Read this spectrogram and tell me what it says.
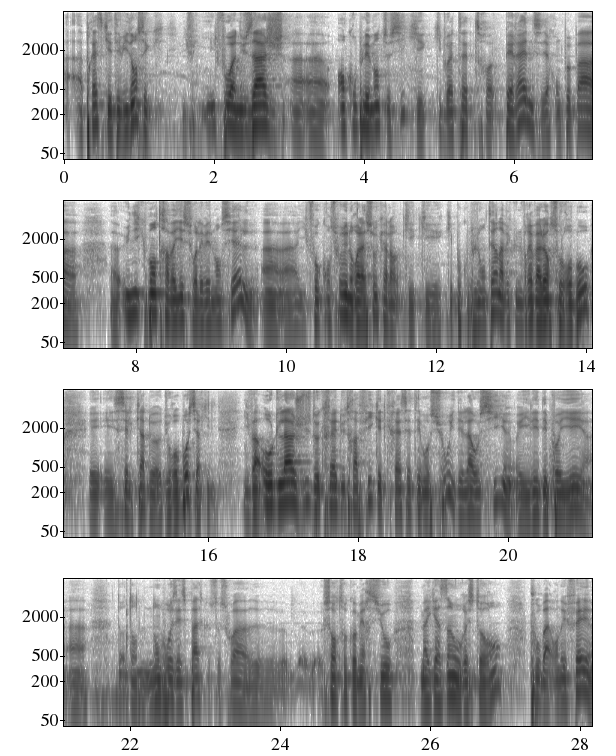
Après, ce qui est évident, c'est que il faut un usage euh, euh, en complément de ceci qui, doit être pérenne, c'est-à-dire qu'on ne peut pas euh, uniquement travailler sur l'événementiel, il faut construire une relation qui, est, beaucoup plus long terme avec une vraie valeur sur le robot, et, c'est le cas du robot, c'est-à-dire qu'il va au-delà juste de créer du trafic et de créer cette émotion, il est là aussi, et il est déployé dans, de nombreux espaces, que ce soit centres commerciaux, magasins ou restaurants, pour bah, en effet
